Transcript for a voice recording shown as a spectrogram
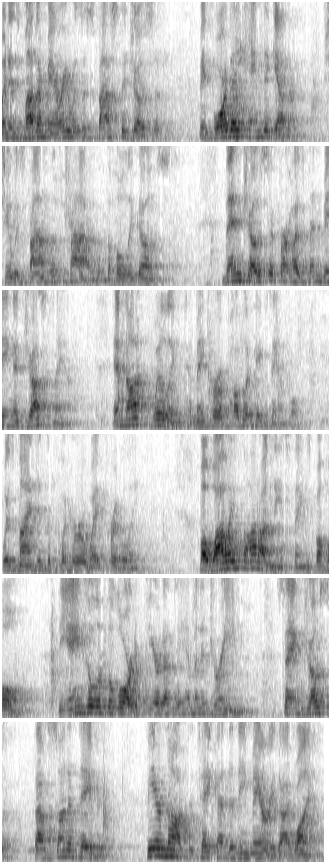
When his mother Mary was espoused to Joseph, before they came together, she was found with child of the Holy Ghost. Then Joseph, her husband, being a just man, and not willing to make her a public example, was minded to put her away privily. But while he thought on these things, behold, the angel of the Lord appeared unto him in a dream, saying, Joseph, thou son of David, fear not to take unto thee Mary thy wife,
